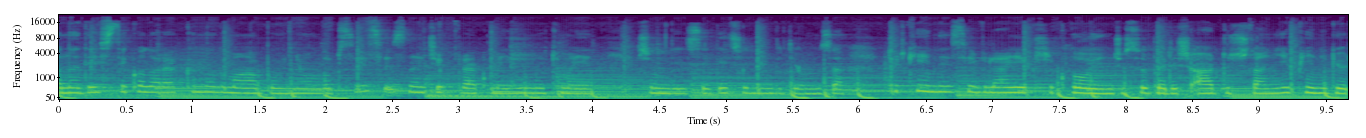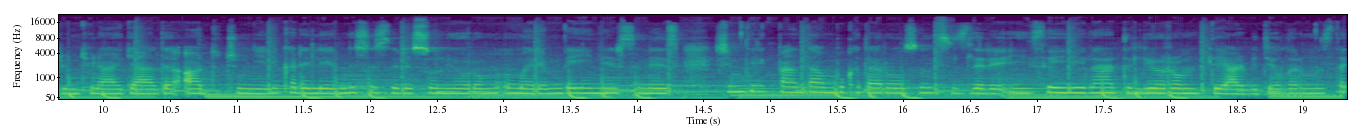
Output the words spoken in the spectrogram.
bana destek olarak kanalıma abone olup zil sesini açık bırakmayı unutmayın. Şimdi ise geçelim videomuza. Türkiye'nin sevilen yakışıklı oyuncusu Barış Arduç'tan yepyeni görüntüler geldi. Arduç'un yeni karelerini sizlere sunuyorum. Umarım beğenirsiniz. Şimdilik benden bu kadar olsun. Sizlere iyi seyirler diliyorum. Diğer videolarımızda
